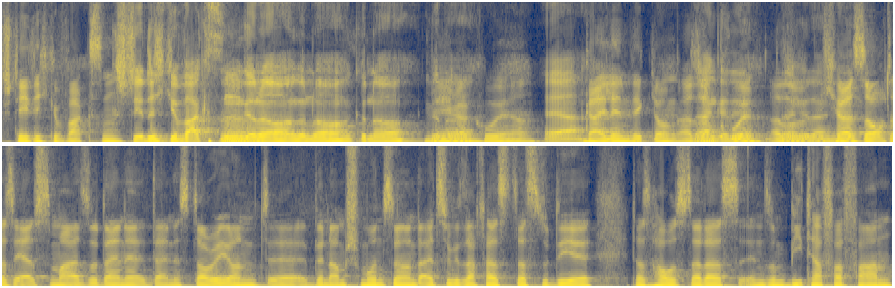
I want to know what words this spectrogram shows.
Stetig gewachsen. Stetig gewachsen, ja. genau, genau, genau. Mega genau. cool, ja. ja. Geile Entwicklung, also danke cool. Dir. Also danke, danke. ich höre es auch das erste Mal so deine, deine Story und äh, bin am Schmunzeln und als du gesagt hast, dass du dir das Haus da das in so einem Bieterverfahren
